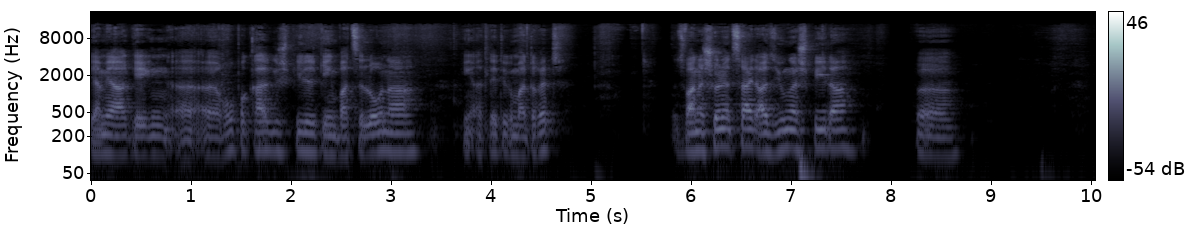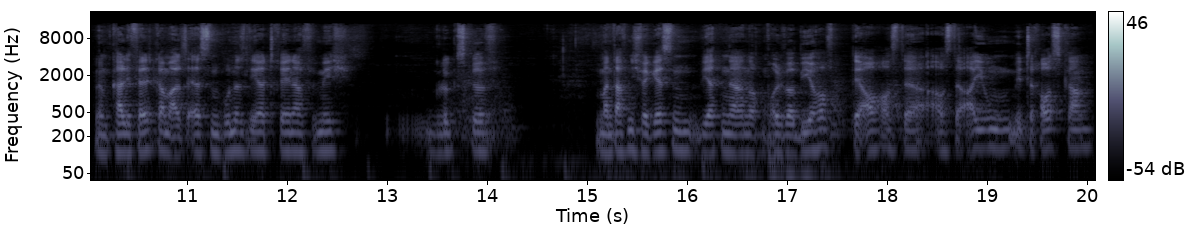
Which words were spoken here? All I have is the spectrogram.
Wir haben ja gegen äh, Europapokal gespielt, gegen Barcelona, gegen Atletico Madrid. Es war eine schöne Zeit als junger Spieler. Äh, mit dem Kali Feldkamp als ersten Bundesliga-Trainer für mich. Glücksgriff. Man darf nicht vergessen, wir hatten ja noch Oliver Bierhoff, der auch aus der, aus der A-Jugend mit rauskam.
